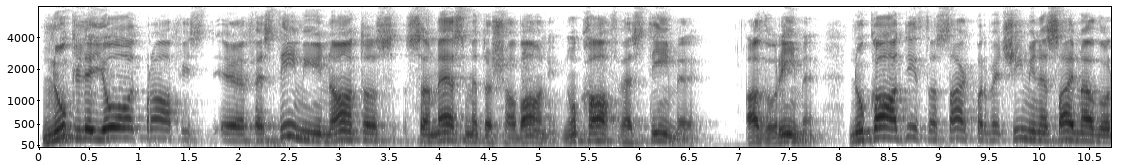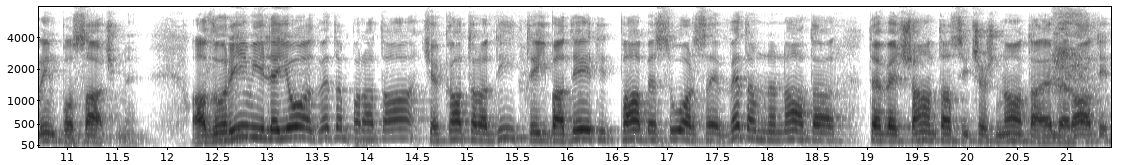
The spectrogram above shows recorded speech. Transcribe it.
Nuk lejohet pra festimi i natës së mesme të Shabanit, nuk ka festime, adhurime. Nuk ka hadith të saktë për veçimin e saj me adhurim të posaçme. Adhurimi lejohet vetëm për ata që ka traditë të ibadetit pa besuar se vetëm në nata të veçanta siç është nata e Beratit,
